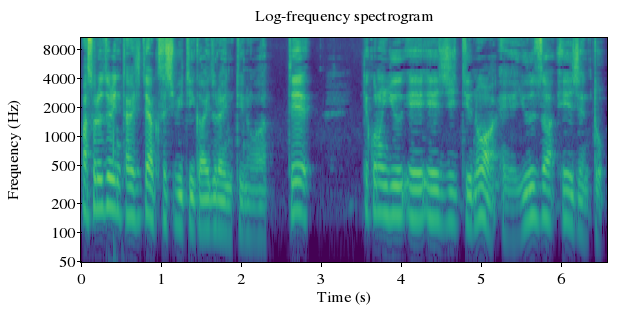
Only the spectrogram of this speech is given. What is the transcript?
まあそれぞれに対してアクセシビリティガイドラインっていうのがあって、で、この UAAG っていうのは、えーユーザーエージェント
